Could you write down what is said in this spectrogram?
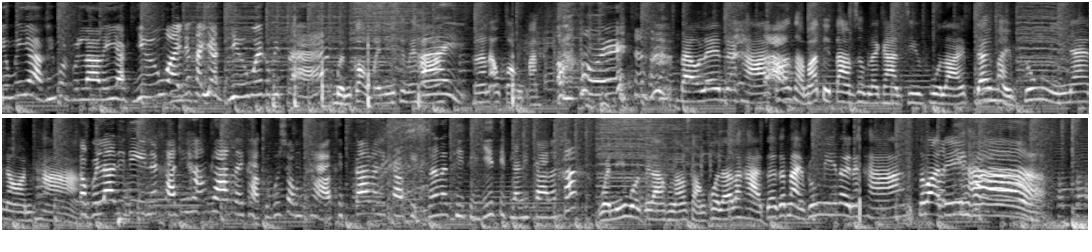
ยังไม่อยากให้หมดเวลาเลยอยากยื้อไว้นะคะ อยากยื้อไว้ค่ะพี่แจ๊ค เหมือนกล่องใบนี้ใช่ไหมคะใช่ งั้นเอากล่องไปแซวเล่นนะคะ ก็สามารถติดตามชมรายการ G Full Life ได้ใหม่พรุ่งนี้แน่นอนค่ะ กับเวลาดีๆนะคะ ที่ห้ามพลาดเลยค่ะ คุณผู้ชมค่ะ 19นาฬิกา15นาทีถึง 20นาฬิกานะคะ วันนี้หมดเวลาของเราสองคนแล้วล่ะค่ะ เจอกันใหม่พรุ่งนี้เลยนะคะ สวัสดีค่ะ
